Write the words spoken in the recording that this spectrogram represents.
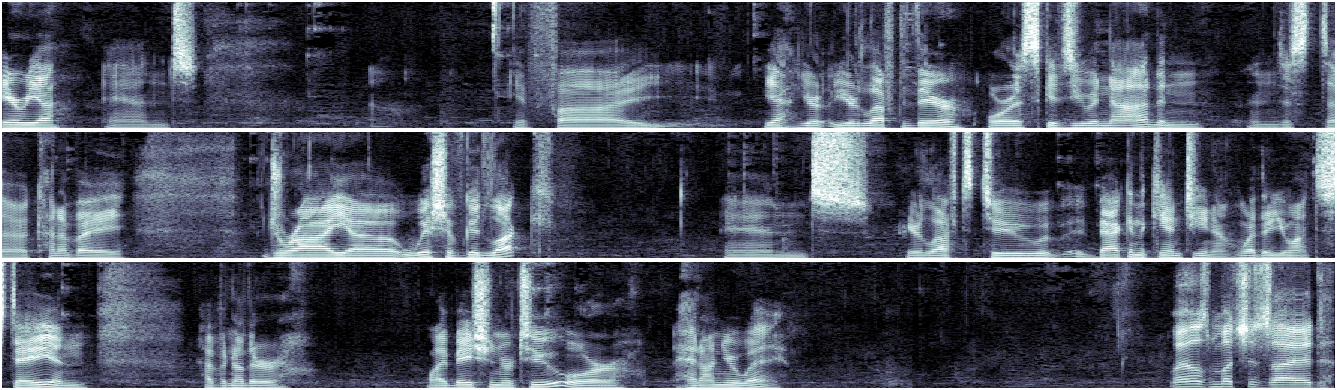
area, and if uh, yeah, you're you're left there. Oris gives you a nod and and just uh, kind of a dry uh, wish of good luck, and you're left to back in the cantina. Whether you want to stay and have another libation or two, or head on your way. Well, as much as I'd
